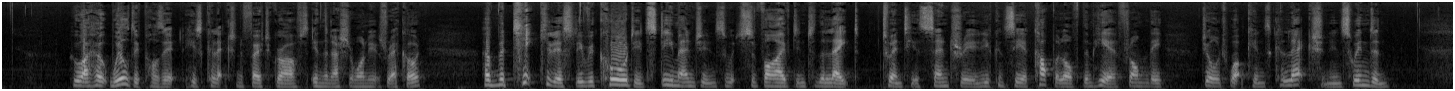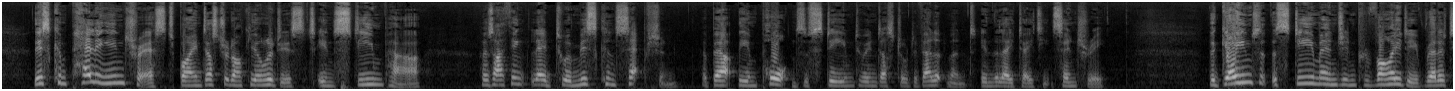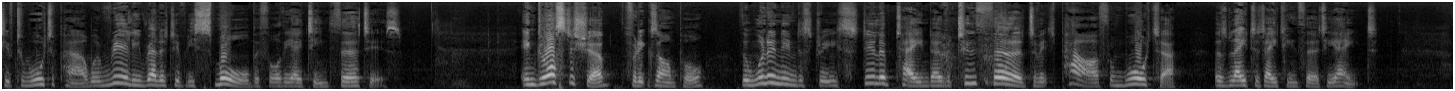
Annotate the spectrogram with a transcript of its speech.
who I hope will deposit his collection of photographs in the National Monuments Record, have meticulously recorded steam engines which survived into the late 20th century. And you can see a couple of them here from the George Watkins collection in Swindon. This compelling interest by industrial archaeologists in steam power has, I think, led to a misconception about the importance of steam to industrial development in the late 18th century. The gains that the steam engine provided relative to water power were really relatively small before the 1830s. In Gloucestershire, for example, the woolen industry still obtained over two thirds of its power from water as late as 1838.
